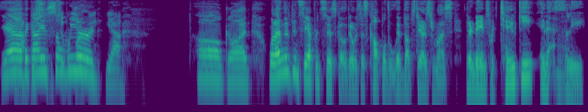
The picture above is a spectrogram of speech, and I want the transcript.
Yeah, the guy is so super quirky. weird. Yeah. Oh God. When I lived in San Francisco, there was this couple that lived upstairs from us. Their names were Toki and Ali.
